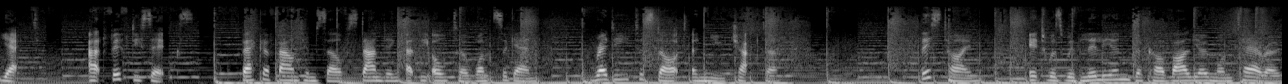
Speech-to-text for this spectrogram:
Yet, at 56, Becker found himself standing at the altar once again, ready to start a new chapter. This time, it was with Lilian de Carvalho Monteiro,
